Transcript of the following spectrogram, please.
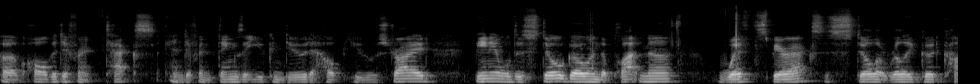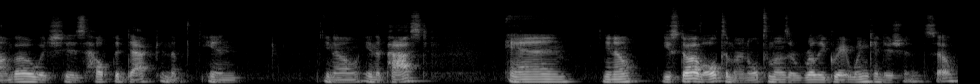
of all the different techs and different things that you can do to help you stride. Being able to still go into Platina with Spear X is still a really good combo, which has helped the deck in the in you know in the past. And you know you still have Ultima, and Ultima is a really great win condition. So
